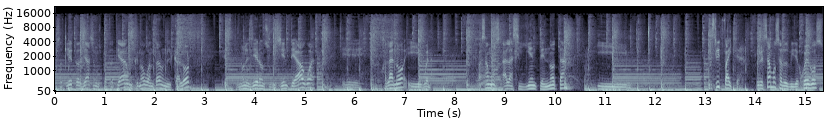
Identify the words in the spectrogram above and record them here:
los atletas ya se nos patatearon, que no aguantaron el calor, este, no les dieron suficiente agua, eh, ojalá no, y bueno, pasamos a la siguiente nota y Street Fighter. Regresamos a los videojuegos.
